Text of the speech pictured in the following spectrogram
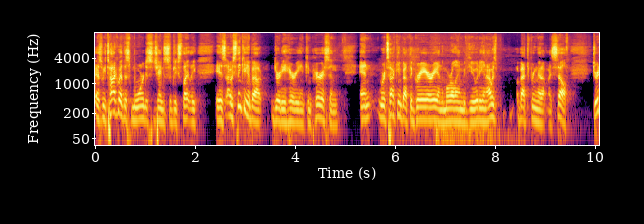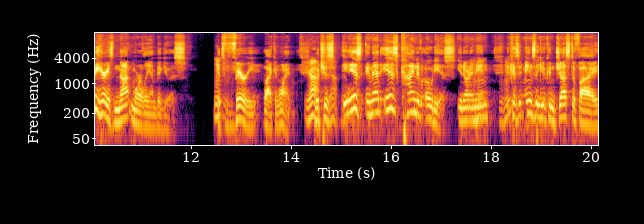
as we talk about this more, just to change the subject slightly, is I was thinking about Dirty Harry in comparison, and we're talking about the gray area and the moral ambiguity, and I was about to bring that up myself. Dirty Harry is not morally ambiguous. It's very black and white, Yeah, which is yeah. it is, and that is kind of odious. You know what I mean? Mm-hmm, Because it means that you can justify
